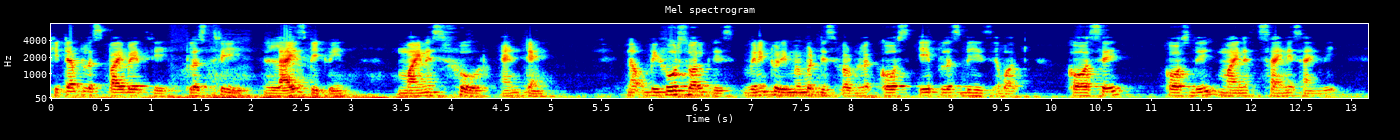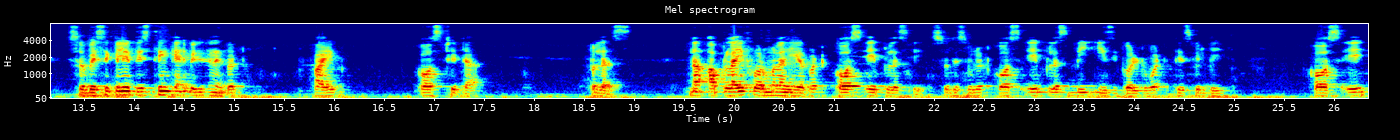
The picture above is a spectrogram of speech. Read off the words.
theta plus pi by 3 plus 3 lies between minus 4 and 10 Now before solve this, we need to remember this formula. Cos a b is about cos a cos b minus sin a sin b. So basically this thing can be written as what? 5 cos theta plus. Now apply formula here but cos a plus b. So this will be cos a plus b is equal to what? this will be cos a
